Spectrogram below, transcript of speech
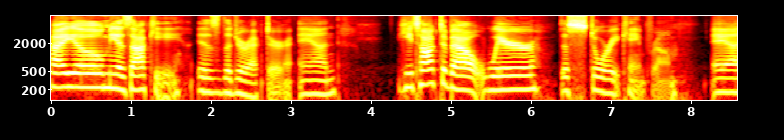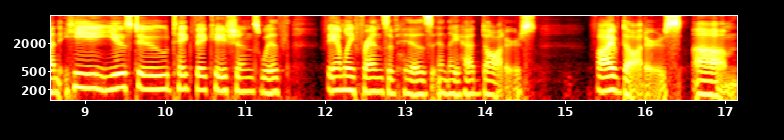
Hayao Miyazaki is the director, and he talked about where the story came from. And he used to take vacations with family friends of his, and they had daughters, five daughters. Um,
